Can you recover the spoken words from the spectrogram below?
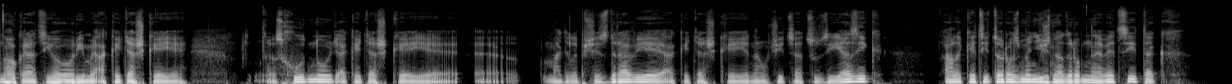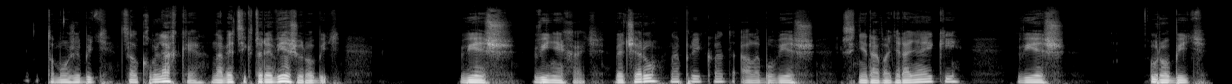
Mnohokrát si hovoríme, aké ťažké je schudnúť, aké ťažké je e, mať lepšie zdravie, aké ťažké je naučiť sa cudzí jazyk, ale keď si to rozmeníš na drobné veci, tak to môže byť celkom ľahké na veci, ktoré vieš urobiť. Vieš vynechať večeru napríklad, alebo vieš si nedávať raňajky, vieš urobiť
